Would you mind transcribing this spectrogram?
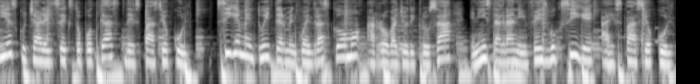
y escuchar el sexto podcast de Espacio Cult. Sígueme en Twitter, me encuentras como arroba Judy Cruz A, en Instagram y en Facebook sigue a Espacio Cult.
